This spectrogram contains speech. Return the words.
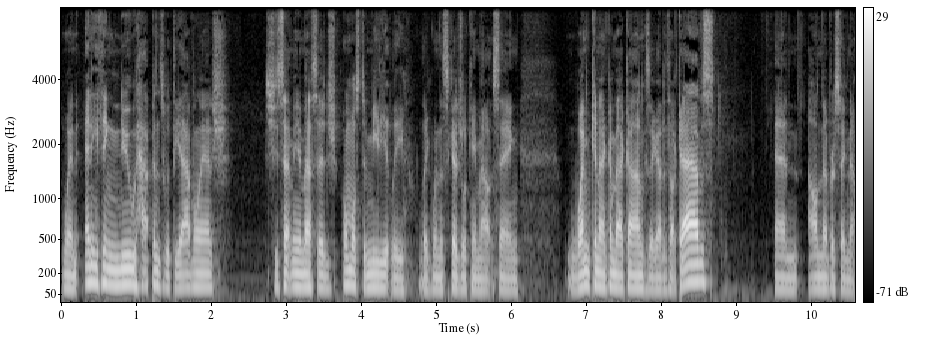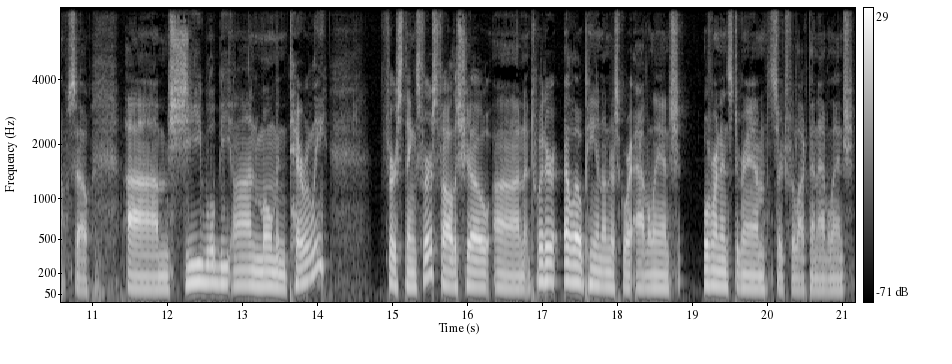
when anything new happens with the Avalanche. She sent me a message almost immediately, like when the schedule came out, saying, When can I come back on? Because I got to talk Avs. And I'll never say no. So um, she will be on momentarily. First things first, follow the show on Twitter, LOPN underscore avalanche. Over on Instagram, search for Locked On Avalanche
